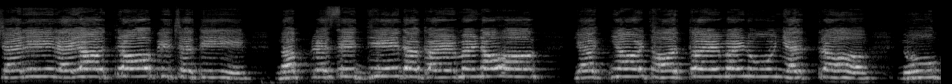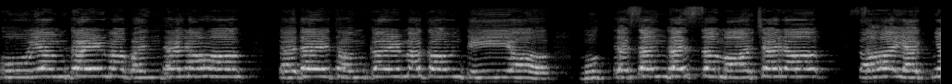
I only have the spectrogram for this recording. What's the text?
शरीरयात्रापि च ते न कर्मणः यज्ञार्थात् कर्मणोऽन्यत्र लोकोऽयं कर्म कर्म कौन्तेय संघ समाचर सह यज्ञ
